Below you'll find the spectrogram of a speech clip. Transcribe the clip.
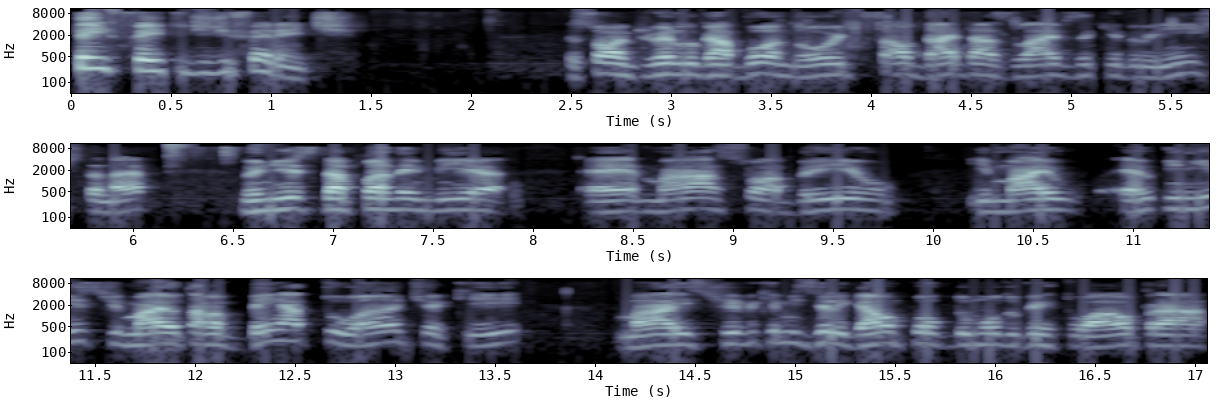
têm feito de diferente. Pessoal, em primeiro lugar, boa noite. Saudade das lives aqui do Insta, né? No início da pandemia, é, março, abril e maio, é, início de maio eu estava bem atuante aqui, mas tive que me desligar um pouco do mundo virtual para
